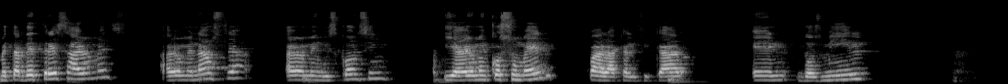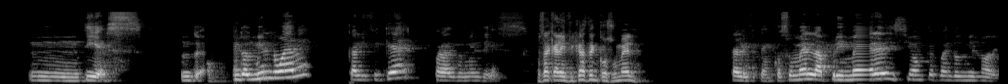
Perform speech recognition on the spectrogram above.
me tardé tres Ironmans, Ironman Austria, Ironman Wisconsin y Ironman Cozumel para calificar en 2010. En 2009 califiqué para el 2010. O sea, calificaste en Cozumel. Califiqué en Cozumel, la primera edición que fue en 2009.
